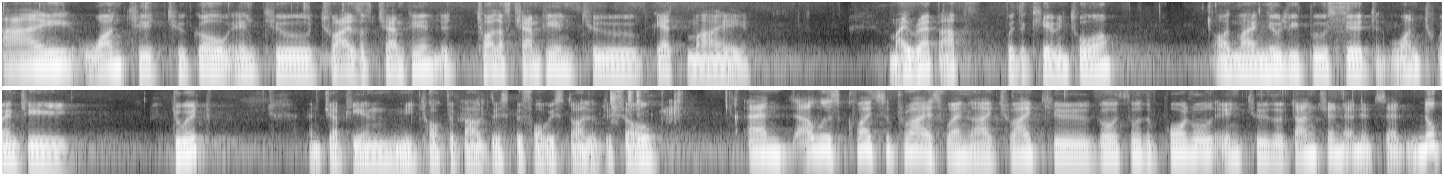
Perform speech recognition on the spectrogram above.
I wanted to go into Trials of Champion, uh, Trials of Champion to get my my wrap up with the Kirin Tor on my newly boosted 120 do it. And Jeppy and me talked about this before we started the show. And I was quite surprised when I tried to go through the portal into the dungeon and it said, nope.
